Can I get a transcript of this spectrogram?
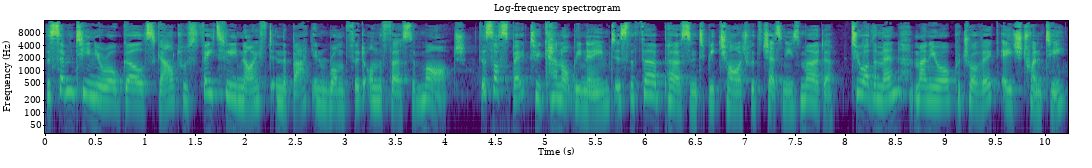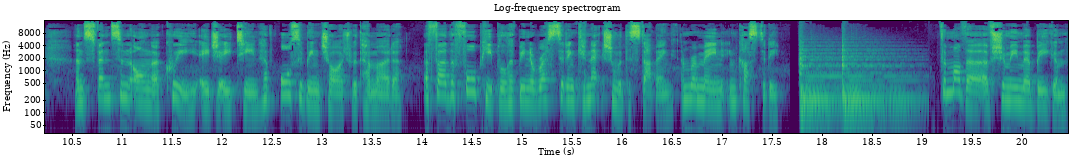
The 17 year old Girl Scout was fatally knifed in the back in Romford on the 1st of March. The suspect, who cannot be named, is the third person to be charged with Chesney's murder. Two other men, Manuel Petrovic, aged 20, and Svensson Ong Akui, aged 18, have also been charged with her murder. A further four people have been arrested in connection with the stabbing and remain in custody. The mother of Shamima Begum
